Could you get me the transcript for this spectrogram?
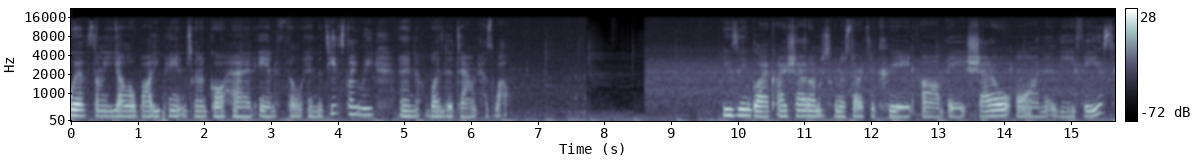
With some yellow body paint I'm just going to go ahead and fill in the teeth slightly and blend it down as well. Using black eyeshadow, I'm just going to start to create um, a shadow on the face.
